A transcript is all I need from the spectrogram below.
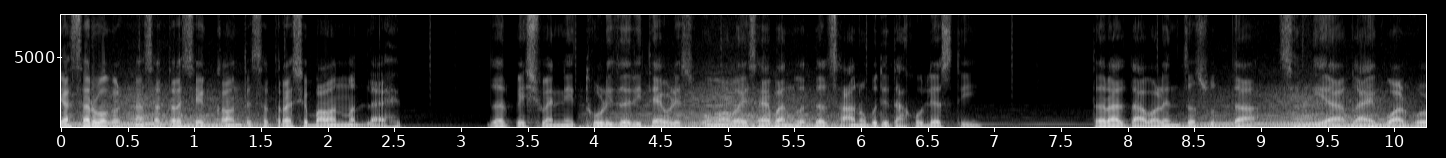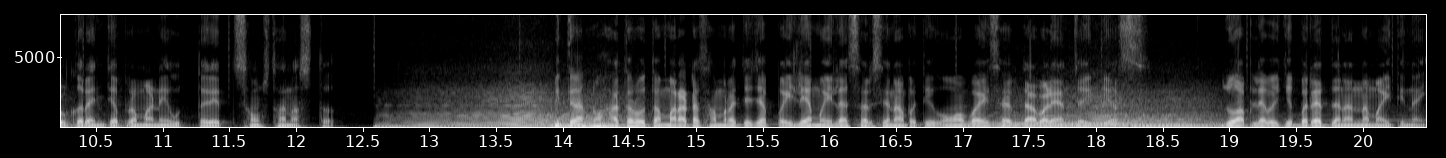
या सर्व घटना सतराशे एक्कावन्न ते सतराशे बावन्नमधल्या आहेत. जर पेशव्यांनी थोडी जरी त्यावेळेस उमाबाई साहेबांबद्दल सहानुभूती दाखवली असती तर आज दाभाडेंचं सुद्धा सिंधिया गायकवाड होळकर यांच्याप्रमाणे उत्तरेत संस्थान असतं. मित्रांनो हा तर होता मराठा साम्राज्याच्या पहिल्या महिला सरसेनापती उमाबाई साहेब दाभाडे यांचा इतिहास जो आपल्यापैकी बऱ्याच जणांना माहिती नाही.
